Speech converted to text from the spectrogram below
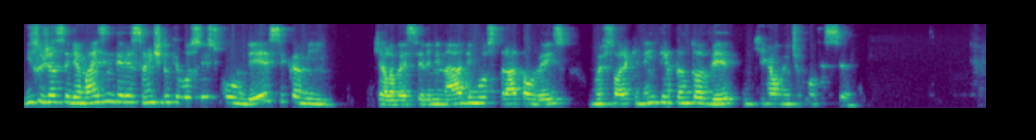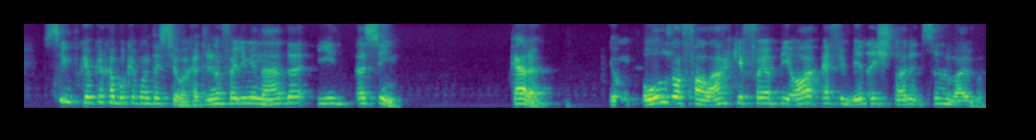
Isso já seria mais interessante do que você esconder esse caminho que ela vai ser eliminada e mostrar talvez uma história que nem tem tanto a ver com o que realmente aconteceu. Sim, porque o que acabou que aconteceu? A Katrina foi eliminada e, assim, cara, eu ouso falar que foi a pior FB da história de Survivor.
